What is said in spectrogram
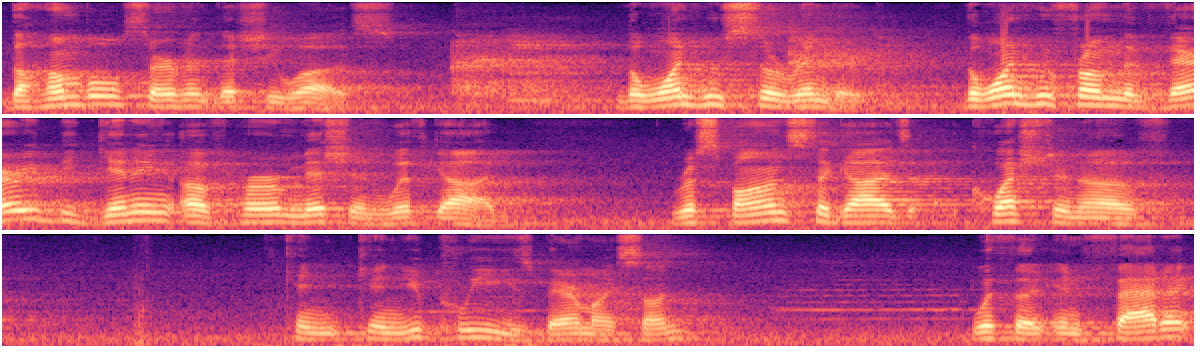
the humble servant that she was, the one who surrendered, the one who from the very beginning of her mission with God responds to God's question of can, can you please bear my son? With an emphatic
